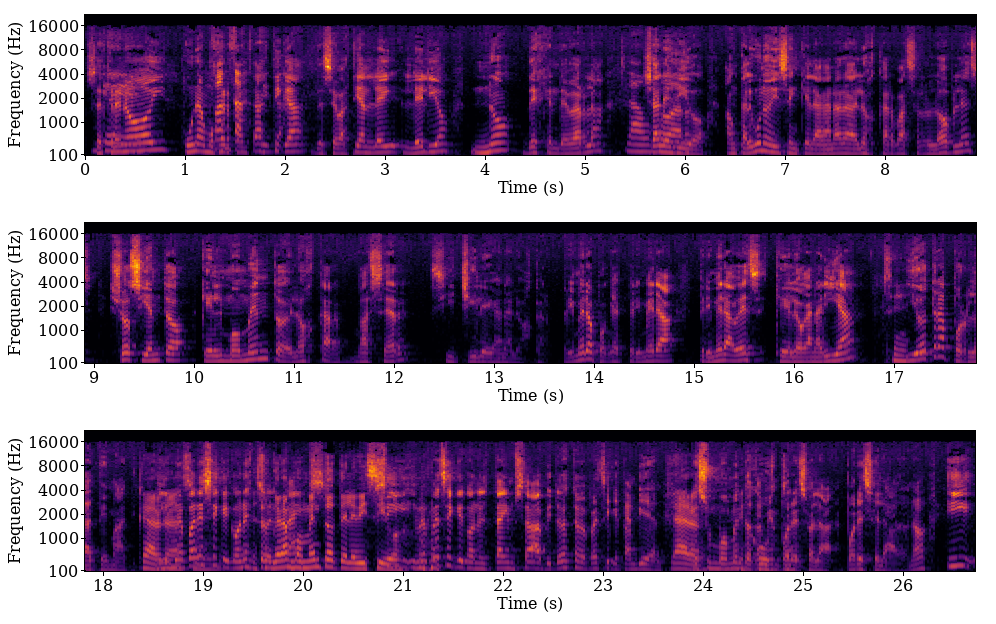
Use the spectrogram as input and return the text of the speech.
se estrenó hoy Una mujer Fantástica. fantástica de Sebastián Le- Lelio. No dejen de verla. Ya les digo, aunque algunos dicen que la ganadora del Oscar va a ser Loveless, yo siento que el momento del Oscar va a ser si Chile gana el Oscar. Primero porque es primera, primera vez que lo ganaría. Sí. Y otra por la temática. Claro, y claro, me es parece un- que con esto es un gran Times- momento televisivo. Sí, y me parece que con el Times Up y todo esto me parece que también Claro, es un momento es también justo. por, eso la- por ese lado, ¿no? Y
